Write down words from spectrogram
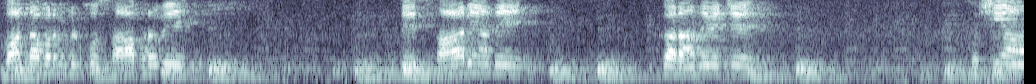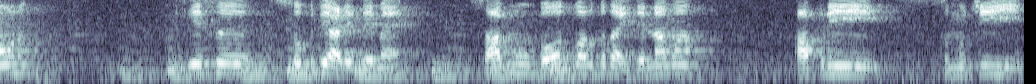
ਵਾਤਾਵਰਣ ਬਿਲਕੁਲ ਸਾਫ਼ ਰਵੇ ਤੇ ਸਾਰਿਆਂ ਦੇ ਘਰਾਂ ਦੇ ਵਿੱਚ ਖੁਸ਼ੀਆਂ ਆਉਣ ਇਸ ਸ਼ੁਭ ਦਿਹਾੜੇ ਤੇ ਮੈਂ ਸਭ ਨੂੰ ਬਹੁਤ-ਬਹੁਤ ਵਧਾਈ ਦਿੰਦਾ ਵਾਂ। ਆਪਣੀ ਸਮੁੱਚੀ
